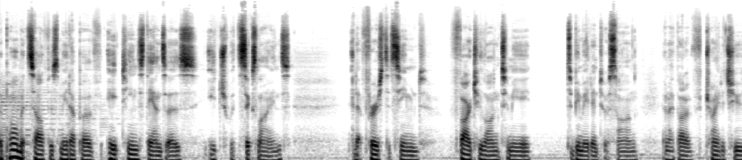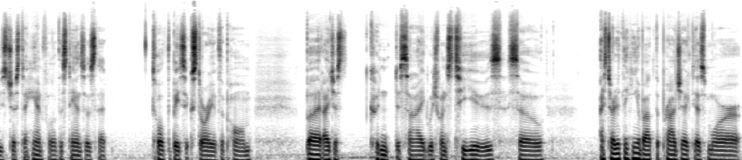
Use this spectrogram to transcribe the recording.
The poem itself is made up of 18 stanzas, each with six lines, and at first it seemed far too long to me to be made into a song, and I thought of trying to choose just a handful of the stanzas that told the basic story of the poem, but I just couldn't decide which ones to use, so I started thinking about the project as more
